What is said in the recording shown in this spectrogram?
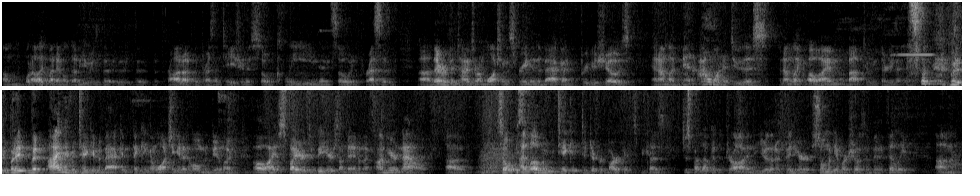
Um, what I like about MLW is the, the, the, product, the presentation is so clean and so impressive. Uh, there have been times where I'm watching the screen in the back on previous shows, and I'm like, man, I want to do this And I'm like, oh, I'm about to in 30 minutes. but but it, but I'm even taken aback and thinking I'm watching it at home and being like, oh, I aspire to be here someday. And I'm like, I'm here now. Uh, so I love when we take it to different markets because just by luck of the draw, in the year that I've been here, so many of our shows have been in Philly. Um,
